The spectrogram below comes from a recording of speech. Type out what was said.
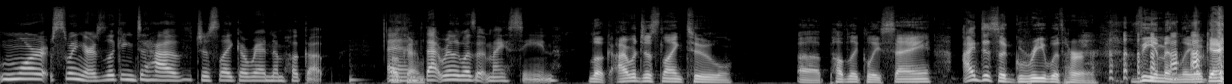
more swingers looking to have just like a random hookup. And Okay. that really wasn't my scene. Look, I would just like to uh, publicly say I disagree with her vehemently. Okay,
